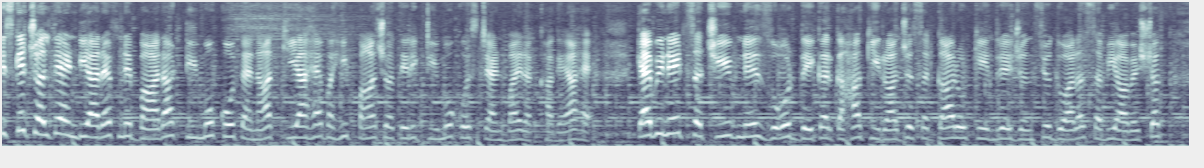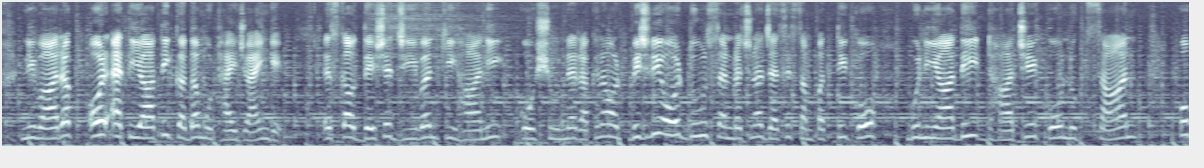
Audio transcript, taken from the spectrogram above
इसके चलते एनडीआरएफ ने 12 टीमों को तैनात किया है। वहीं पाँच अतिरिक्त टीमों को स्टैंड बाय रखा गया है। कैबिनेट सचिव ने ज़ोर देकर कहा कि राज्य सरकार और केंद्रीय एजेंसियों द्वारा सभी आवश्यक निवारक और एहतियाती कदम उठाए जाएँगे। इसका उद्देश्य जीवन की हानि को शून्य रखना और बिजली और दूर संरचना जैसी संपत्ति को बुनियादी ढांचे को नुकसान को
